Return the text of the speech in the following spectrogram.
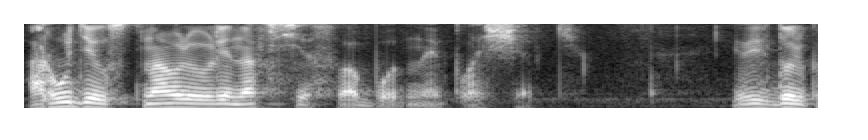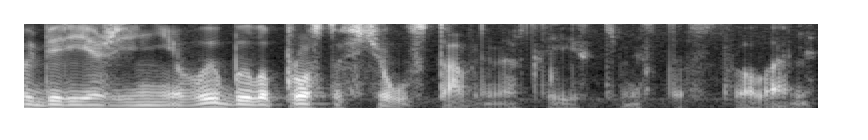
орудия устанавливали на все свободные площадки. И вдоль побережья Невы было просто все уставлено артиллерийскими стволами.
